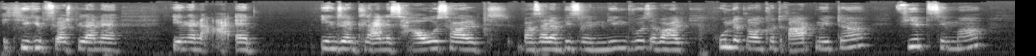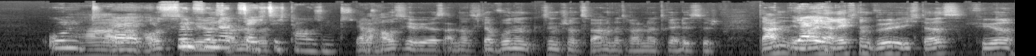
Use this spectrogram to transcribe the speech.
hier gibt es zum Beispiel eine irgendeine äh, irgend so ein kleines Haus halt, was halt ein bisschen im Nirgendwo ist, aber halt 109 Quadratmeter, vier Zimmer und Ja, äh, Haus ist ja wieder was 560.000. Ja, aber Also, Haus ist ja wieder was anderes. Ich glaube, Wohnungen sind schon 200, 300 realistisch. Dann in Ja, meiner ja. Rechnung würde ich das für,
